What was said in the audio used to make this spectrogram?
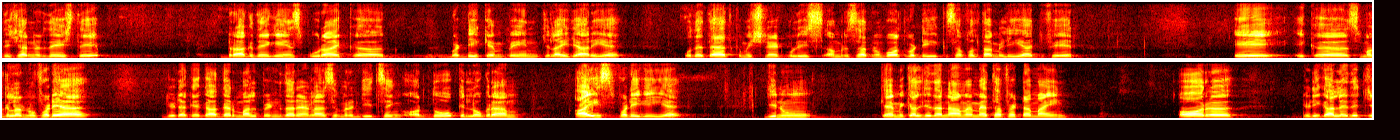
ਦਿਸ਼ਾ ਨਿਰਦੇਸ਼ ਤੇ ਡਰੱਗ ਦੇ ਅਗੇਂਸਟ ਪੂਰਾ ਇੱਕ ਵੱਡੀ ਕੈਂਪੇਨ ਚਲਾਈ ਜਾ ਰਹੀ ਹੈ। ਉਹਦੇ ਤਹਿਤ ਕਮਿਸ਼ਨਰੇਟ ਪੁਲਿਸ ਅੰਮ੍ਰਿਤਸਰ ਨੂੰ ਬਹੁਤ ਵੱਡੀ ਇੱਕ ਸਫਲਤਾ ਮਿਲੀ ਹੈ ਅੱਜ ਫੇਰ। ਇਹ ਇੱਕ ਸਮਗਲਰ ਨੂੰ ਫੜਿਆ ਜਿਹੜਾ ਕਿ ਗਾਗਰਮਲ ਪਿੰਡ ਦਾ ਰਹਿਣ ਵਾਲਾ ਸਿਮਰਨਜੀਤ ਸਿੰਘ ਔਰ 2 ਕਿਲੋਗ੍ਰਾਮ ਆਈਸ ਫੜੀ ਗਈ ਹੈ, ਜਿਹਨੂੰ ਕੈਮੀਕਲ ਜਿਹਦਾ ਨਾਮ ਹੈ ਮੈਥਾਫੈਟਾਮਾਈਨ ਔਰ ਜਿਹੜੀ ਗੱਲ ਇਹਦੇ ਚ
